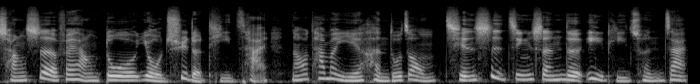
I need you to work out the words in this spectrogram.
尝试了非常多有趣的题材，然后他们也很多这种前世今生的议题存在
